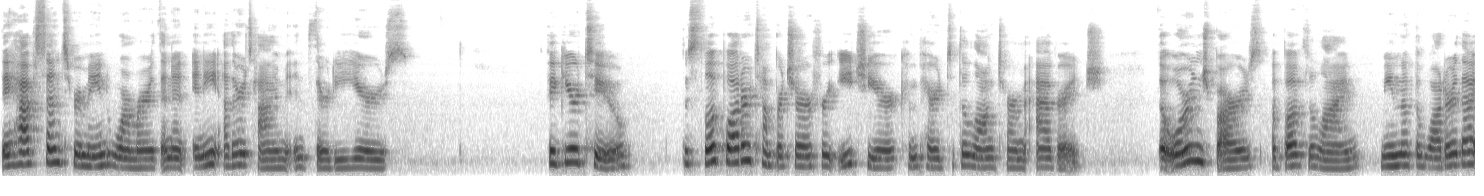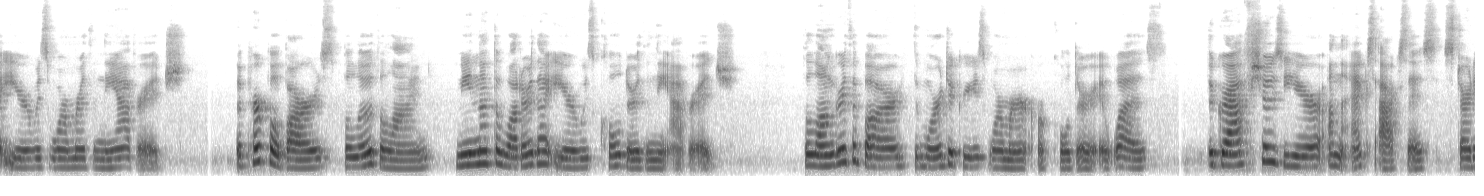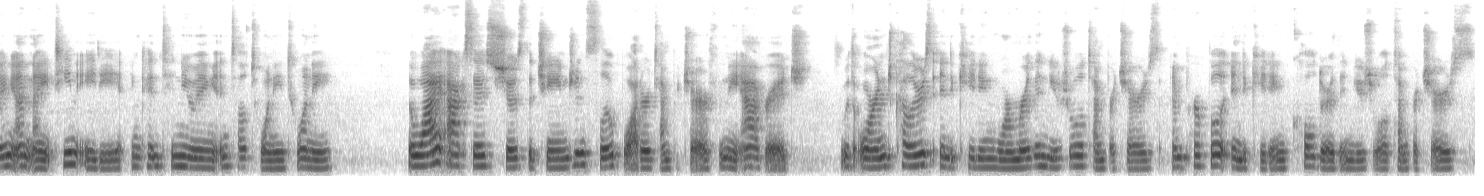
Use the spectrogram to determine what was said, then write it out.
They have since remained warmer than at any other time in 30 years. Figure 2. The slope water temperature for each year compared to the long-term average. The orange bars above the line mean that the water that year was warmer than the average. The purple bars below the line mean that the water that year was colder than the average. The longer the bar, the more degrees warmer or colder it was. The graph shows year on the x-axis starting at 1980 and continuing until 2020. The y-axis shows the change in slope water temperature from the average, with orange colors indicating warmer than usual temperatures and purple indicating colder than usual temperatures.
